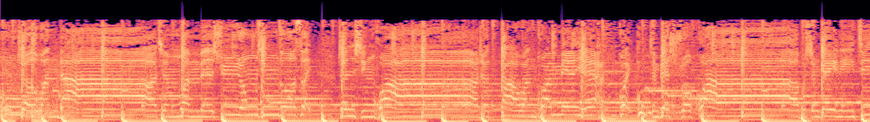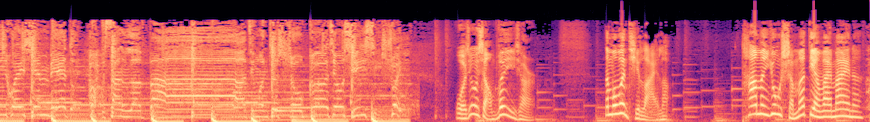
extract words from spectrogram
负？这碗大，千万别虚荣心作祟，真心话。这大碗宽面也很贵，先别说话，不想给先别怼，就散了吧。听完这首歌就洗洗睡。我就想问一下，那么问题来了，他们用什么点外卖呢？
